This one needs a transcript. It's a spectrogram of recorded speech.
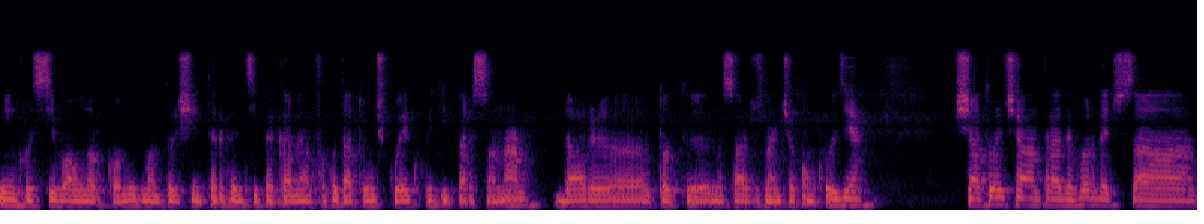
inclusiv a unor commitmenturi și intervenții pe care le-am făcut atunci cu equity personal, dar uh, tot uh, nu s-a ajuns la nicio concluzie. Și atunci, într-adevăr, deci s-a,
